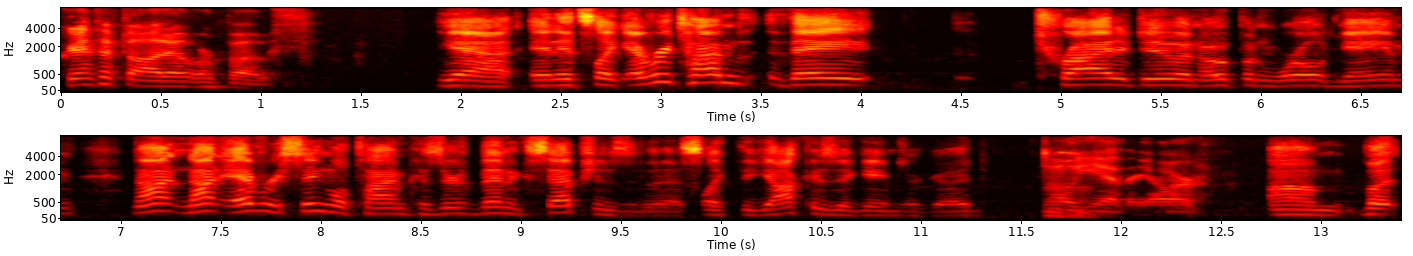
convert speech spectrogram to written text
Grand Theft Auto, or both. Yeah, and it's like every time they try to do an open world game, not not every single time because there's been exceptions to this. Like the Yakuza games are good. Oh Mhm. yeah, they are. Um, but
